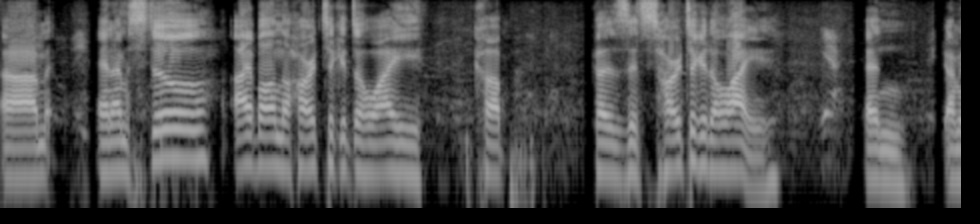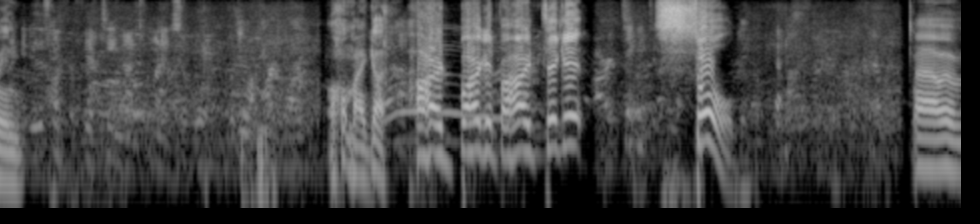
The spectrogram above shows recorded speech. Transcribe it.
Um, and I'm still eyeballing the Hard Ticket to Hawaii cup because it's Hard Ticket to Hawaii. Yeah. And I mean, Do this one for 15, not 20. So we'll, we'll do a hard bargain. oh my God, hard bargain for Hard Ticket. Sold. Uh,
